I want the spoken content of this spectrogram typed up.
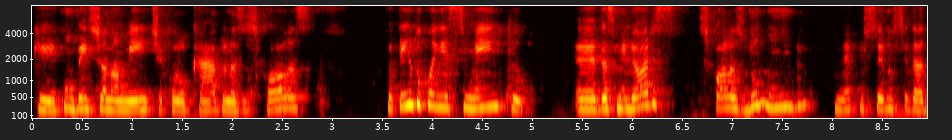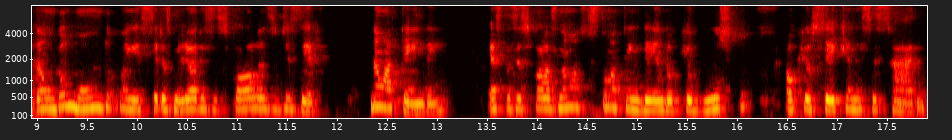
que convencionalmente é colocado nas escolas, eu tendo conhecimento é, das melhores escolas do mundo, né, por ser um cidadão do mundo, conhecer as melhores escolas e dizer, não atendem. Estas escolas não estão atendendo ao que eu busco, ao que eu sei que é necessário.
